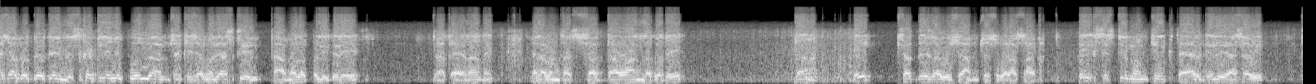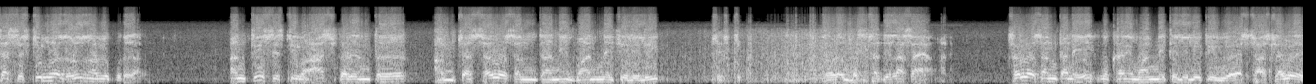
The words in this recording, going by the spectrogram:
अशा पद्धतीने विस्कटलेले पूल जर आमच्या खिशामध्ये असतील तर आम्हाला पलीकडे जाता येणार नाही. त्याला म्हणतात श्रद्धावान लगते एक श्रद्धेचा विषय आमच्यासमोर असावा एक सिस्टीम आमची एक तयार केलेली असावी. त्या सिस्टीमला धरून आम्ही पुढे जावं. आणि ती सिस्टीम आजपर्यंत आमच्या सर्व संतांनी मान्य केलेली सिस्टीम एवढा मोठा दिलासा आहे आम्हाला. सर्व संतांनी एकमुखाने मान्य केलेली ती व्यवस्था असल्यामुळे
